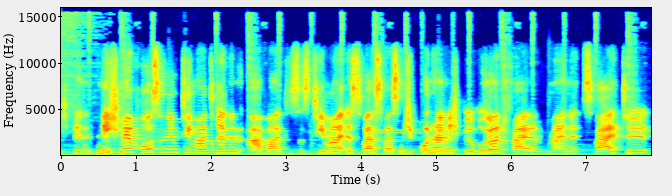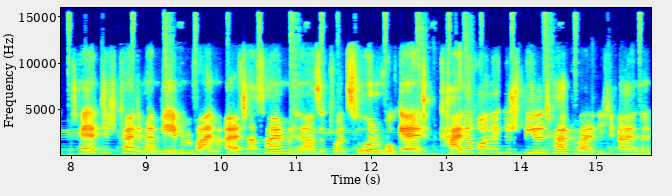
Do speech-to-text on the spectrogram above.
Ich bin nicht mehr groß in dem Thema drinnen, aber dieses Thema ist was, was mich unheimlich berührt, weil meine zweite Tätigkeit in meinem Leben war im Altersheim in einer Situation, wo Geld keine Rolle gespielt hat, weil ich eine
